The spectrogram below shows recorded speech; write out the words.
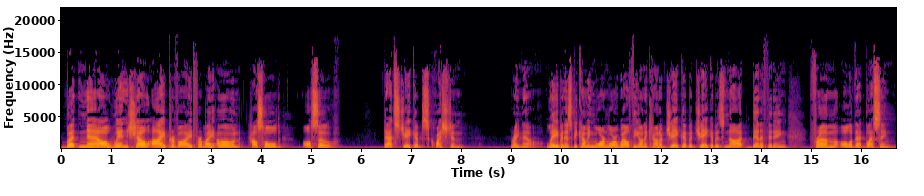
But now, when shall I provide for my own household also? That's Jacob's question right now. Laban is becoming more and more wealthy on account of Jacob, but Jacob is not benefiting from all of that blessing,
